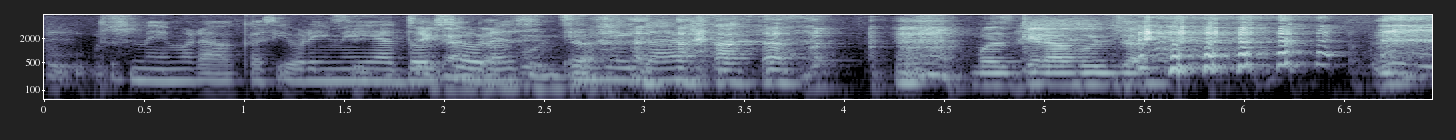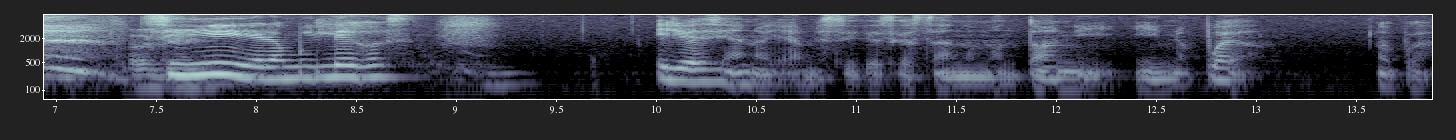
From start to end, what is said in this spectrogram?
Uy. Entonces me demoraba casi hora y Sí, media, dos horas en llegar. Más que era. Sí, era muy lejos. Y yo decía, no, ya me estoy desgastando un montón y, y no puedo, no puedo.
